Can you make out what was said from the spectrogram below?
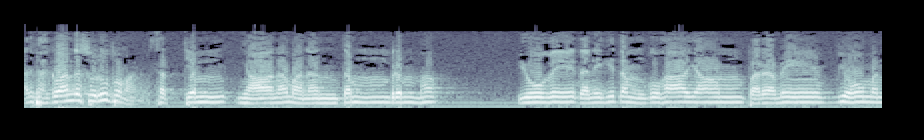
അത് ഭഗവാന്റെ സ്വരൂപമാണ്. സത്യം ജ്ഞാനമനന്തം ബ്രഹ്മ യോ വേദനിഹിതം ഗുഹായാം പരമേ വ്യോമൻ.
